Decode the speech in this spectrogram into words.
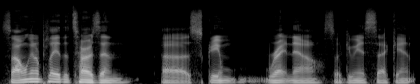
So i'm gonna play the tarzan uh scream right now so give me a second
